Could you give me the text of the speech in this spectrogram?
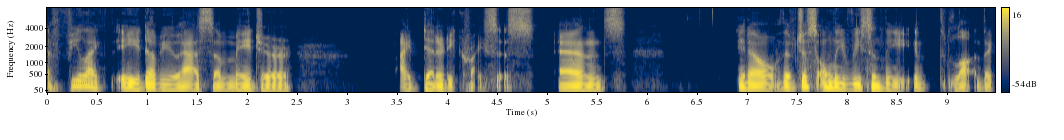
I feel like AEW has some major identity crisis, and you know, they've just only recently, like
